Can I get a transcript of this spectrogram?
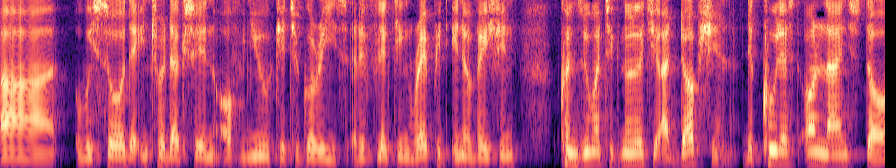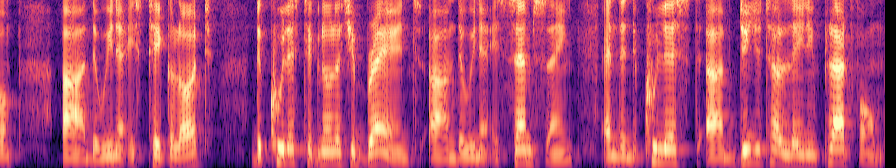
Uh, we saw the introduction of new categories reflecting rapid innovation, consumer technology adoption, the coolest online store, uh, the winner is Takealot. The coolest technology brand, um, the winner is Samsung. And then the coolest um, digital learning platform,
